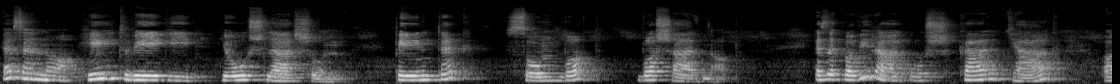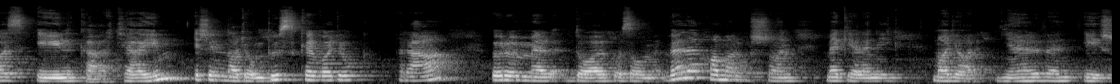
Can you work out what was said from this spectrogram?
ezen a hétvégi jósláson. Péntek, szombat, vasárnap. Ezek a virágos kártyák az én kártyáim, és én nagyon büszke vagyok rá, örömmel dolgozom vele, hamarosan megjelenik magyar nyelven is.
